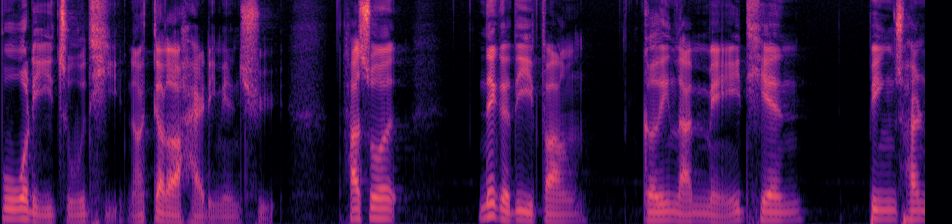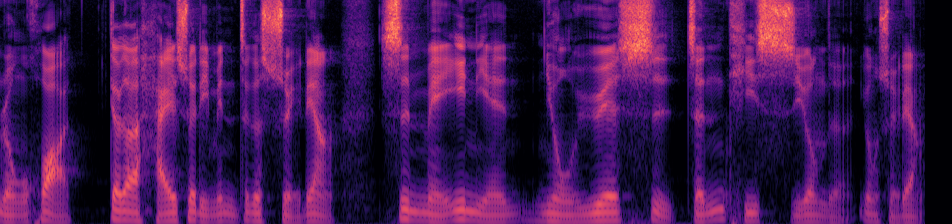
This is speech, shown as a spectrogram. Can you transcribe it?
剥离主体，然后掉到海里面去。他说那个地方格陵兰每一天冰川融化掉到海水里面的这个水量，是每一年纽约市整体使用的用水量。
